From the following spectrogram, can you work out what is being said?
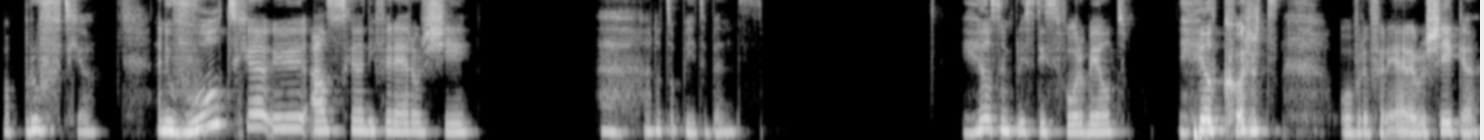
Wat proeft je? En hoe voelt je je als je die Ferrero Rocher ah, aan het opeten bent? Heel simplistisch voorbeeld, heel kort, over een Ferrero Rocher.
